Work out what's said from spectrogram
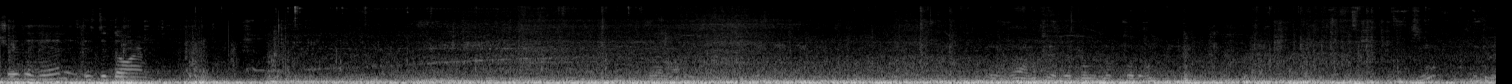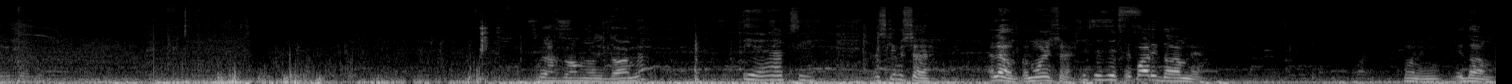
Straight ahead is the dorm. Yeah, look at it, look, look for them. See? Look at it, look at it. We have to have the dorm now. Yeah, actually, Excuse me, sir. Hello, good morning, sir. this is The it. party dorm there. Morning, you dorm.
